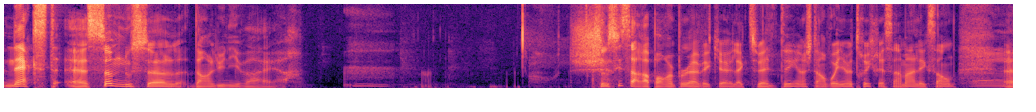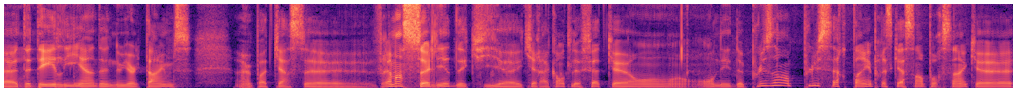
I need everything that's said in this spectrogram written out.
Next, euh, sommes-nous seuls dans l'univers? Ça aussi, ça a rapport un peu avec euh, l'actualité. hein. Je t'ai envoyé un truc récemment, Alexandre, euh, de Daily, hein, de New York Times, un podcast euh, vraiment solide qui, euh, qui raconte le fait qu'on on est de plus en plus certain, presque à 100% que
